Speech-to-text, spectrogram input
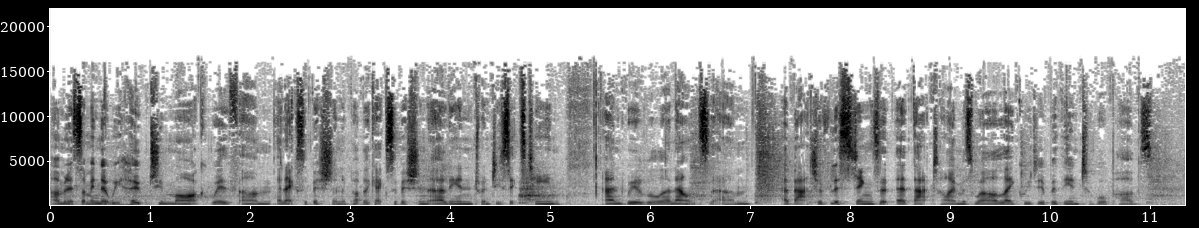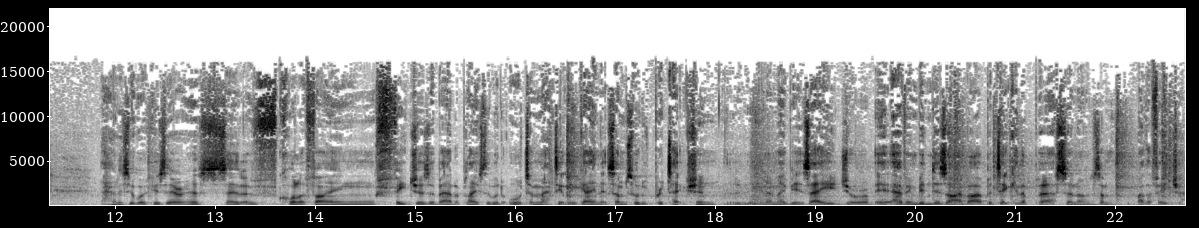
um, and it's something that we hope to mark with um, an exhibition, a public exhibition, early in 2016. And we will announce a batch of listings at, at that time as well, like we did with the interwar pubs. How does it work? Is there a set of qualifying features about a place that would automatically gain it some sort of protection? You know, maybe its age or it having been designed by a particular person or some other feature?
